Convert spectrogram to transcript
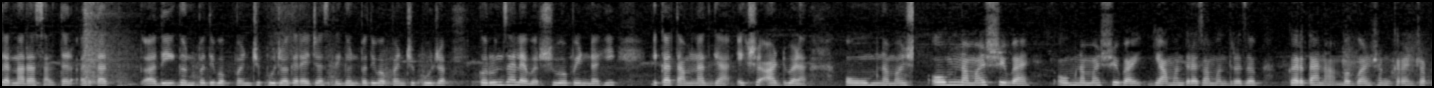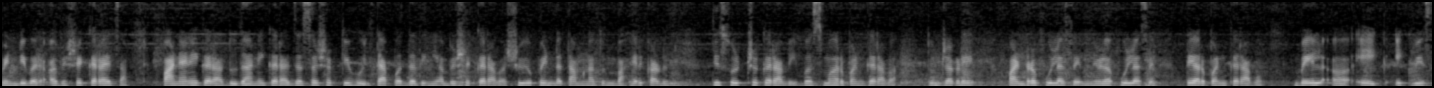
करणार असाल तर अर्थात आधी गणपती बाप्पांची पूजा करायची असते. गणपती बाप्पांची पूजा करून झाल्यावर शिवपिंड ही एका तामनात घ्या. एकशे आठ वेळा ओम नम ओम नम शिवाय ओम नम शिवाय या मंत्राचा मंत्र जप करताना भगवान शंकरांच्या पिंडीवर अभिषेक करायचा. पाण्याने करा दुधाने करा जसं शक्य होईल त्या पद्धतीने अभिषेक करावा. शिवपिंड तामनातून बाहेर काढून ती स्वच्छ करावी. भस्म अर्पण करावा. तुमच्याकडे पांढरं फूल असेल निळं फूल असेल ते अर्पण करावं. बेल एक एकवीस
